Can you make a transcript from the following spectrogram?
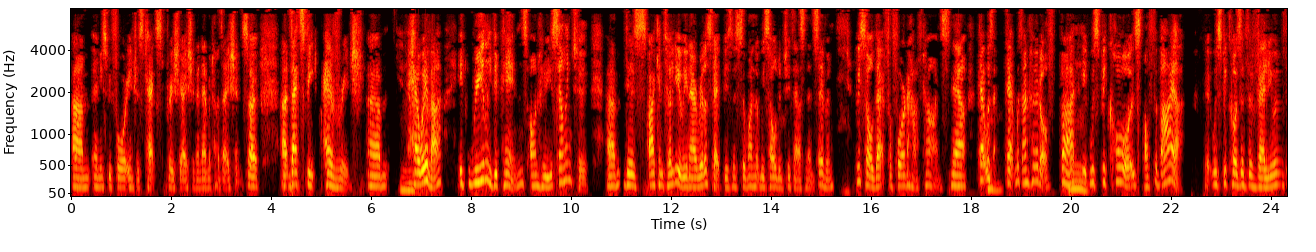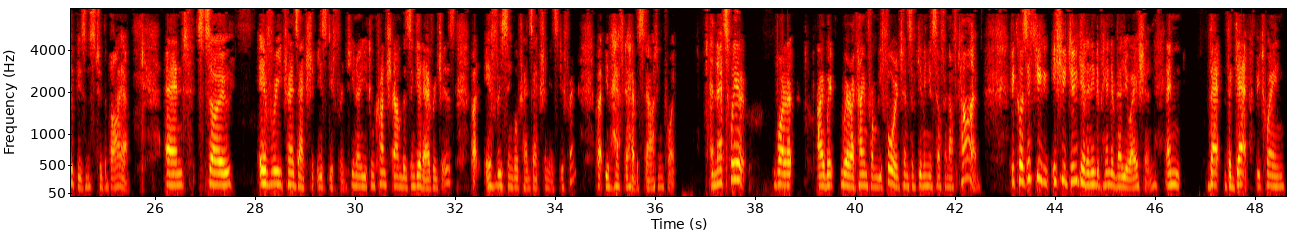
um, earnings before interest, tax, depreciation, and amortization. So uh, that's the average. Um, mm. However, it really depends on who you're selling to. Um, there's, I can tell you, in our real estate business, the one that we sold in 2007, we sold that for four and a half times. Now that was mm. that was unheard of, but mm. it was because of the buyer. It was because of the value of the business to the buyer, and so every transaction is different. You know, you can crunch numbers and get averages, but every single transaction is different. But you have to have a starting point. And that's where what I went where I came from before in terms of giving yourself enough time. Because if you if you do get an independent valuation and that the gap between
